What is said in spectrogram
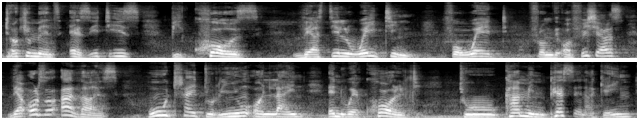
documents as it is because they are still waiting for word from the officials. There are also others who tried to renew online and were called to come in person again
